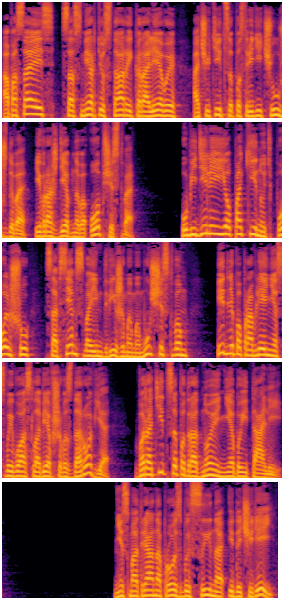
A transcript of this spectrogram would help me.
опасаясь со смертью старой королевы очутиться посреди чуждого и враждебного общества, убедили ее покинуть Польшу со всем своим движимым имуществом и для поправления своего ослабевшего здоровья воротиться под родное небо Италии. Несмотря на просьбы сына и дочерей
